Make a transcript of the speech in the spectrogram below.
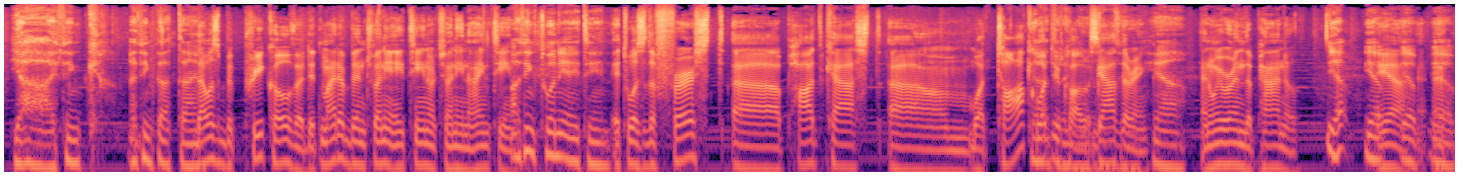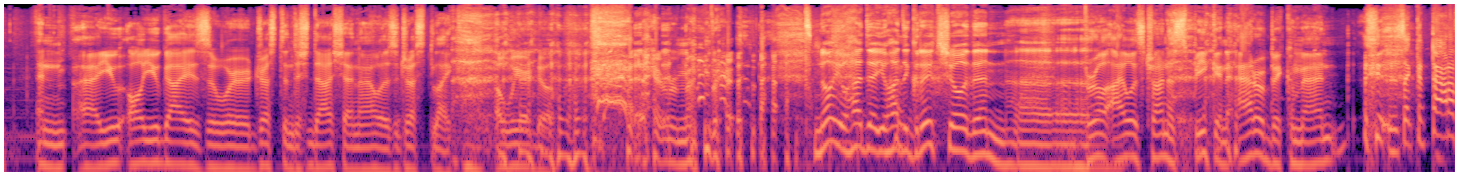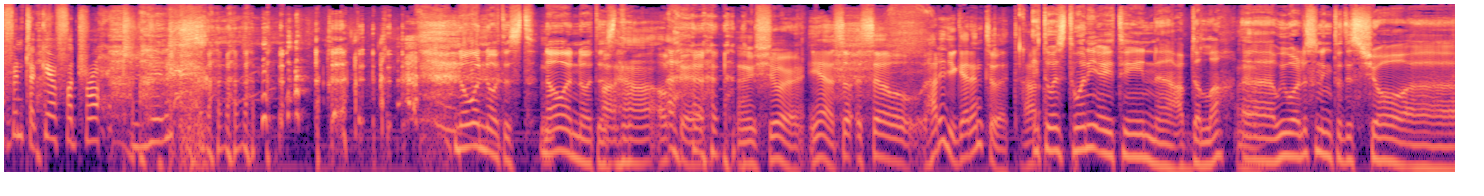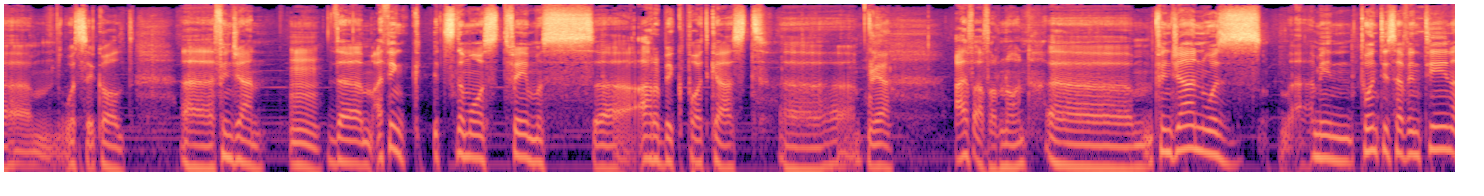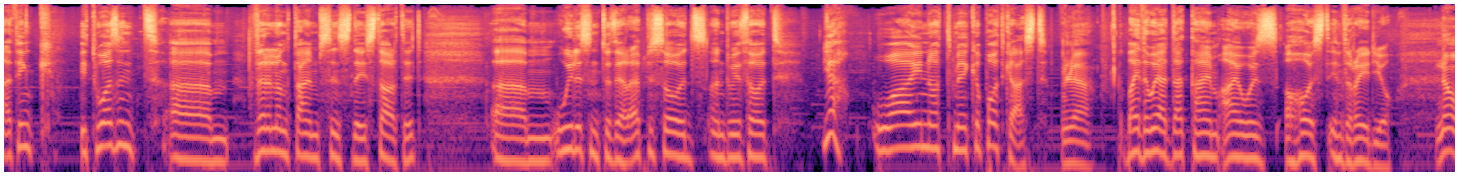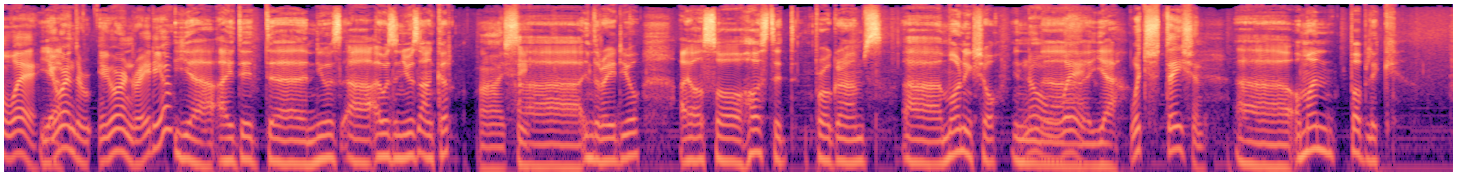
Yeah, I think I think that time. That was pre-COVID. It might have been 2018 or 2019. I think 2018. it was the first uh, podcast. Um, what talk? what do you call it? Gathering. Yeah. And we were in the panel. Yep. Yep. yeah. Yep. Yep and uh, you all you guys were dressed in dishdasha and I was dressed like a weirdo. I remember that. No, you had a, you had a great show then. Uh, Bro, I was trying to speak in Arabic, man. it's like the tarafin انت no one noticed. No one noticed. Uh-huh, okay, Uh, sure. Yeah. So, so how did you get into it? How- It was 2018, uh, Abdullah. Uh, we were listening to this show. Um, what's it called? Uh, Finjan. Mm. The um, I think it's the most famous uh, Arabic podcast uh, Yeah. I've ever known. Um, Finjan was, I mean, 2017. I think it wasn't um, very long time since they started. Um, we listened to their episodes and we thought, yeah, why not make a podcast? Yeah. By the way, at that time I was a host in the radio. No way. Yeah. You were in the you were in radio? Yeah, I did uh, news. Uh, I was a news anchor Ah, I see. uh, in the radio. I also hosted programs, uh, morning show in. no uh, way. Yeah, Which station? uh, Oman Public,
